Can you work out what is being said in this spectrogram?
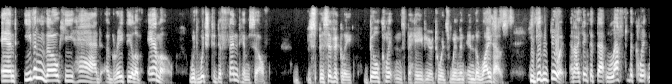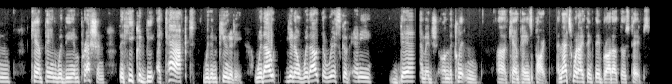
and even though he had a great deal of ammo with which to defend himself, specifically Bill Clinton's behavior towards women in the White House, he didn't do it. And I think that that left the Clinton campaign with the impression that he could be attacked with impunity without, you know, without the risk of any damage on the Clinton uh, campaign's part, and that's when I think they brought out those tapes.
